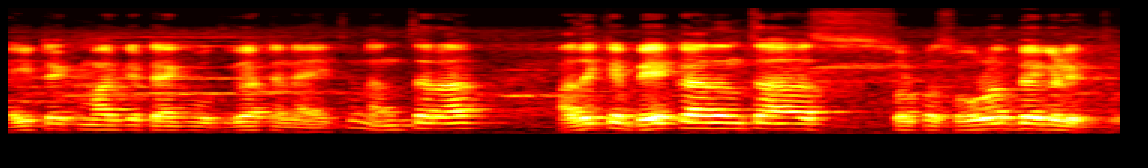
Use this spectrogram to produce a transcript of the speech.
ಹೈಟೆಕ್ ಮಾರ್ಕೆಟ್ ಆಗಿ ಉದ್ಘಾಟನೆ ಆಯಿತು, ನಂತರ ಅದಕ್ಕೆ ಬೇಕಾದಂತಹ ಸ್ವಲ್ಪ ಸೌಲಭ್ಯಗಳಿತ್ತು.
